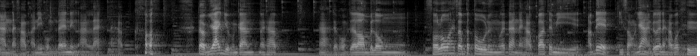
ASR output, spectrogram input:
อันนะครับ อันนี้ผมได้ 1 อันแล้วนะครับ ก็ดรอปยากอยู่เหมือนกันนะครับอะเดี๋ยวผมจะลองไปลง โซโล่ให้สักประตูหนึ่งแล้วกันนะครับ ก็จะมีอัปเดตอีก 2 อย่างด้วยนะครับ ก็คือ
